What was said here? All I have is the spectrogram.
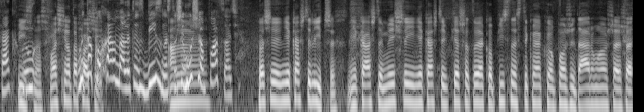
tak? My- Biznes, właśnie o to My to chodzi. kochamy, ale to jest biznes, to się Ale- musi opłacać. Właśnie nie każdy liczy, nie każdy myśli i nie każdy bierze to jako biznes, tylko jako Boży darmo, że, że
